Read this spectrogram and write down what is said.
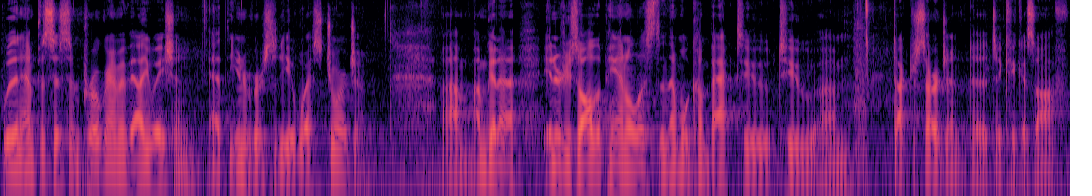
with an emphasis in program evaluation at the University of West Georgia. Um, I'm going to introduce all the panelists and then we'll come back to, to um, Dr. Sargent to, to, kick us off.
